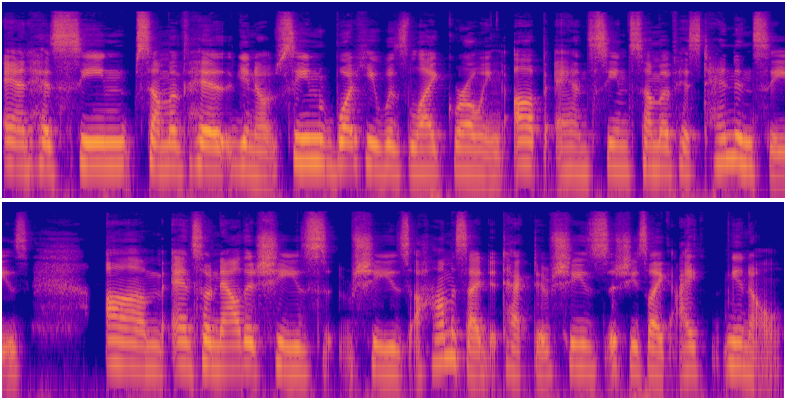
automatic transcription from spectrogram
and has seen some of his, you know, seen what he was like growing up and seen some of his tendencies. Um, and so now that she's she's a homicide detective, she's she's like, I, you know,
